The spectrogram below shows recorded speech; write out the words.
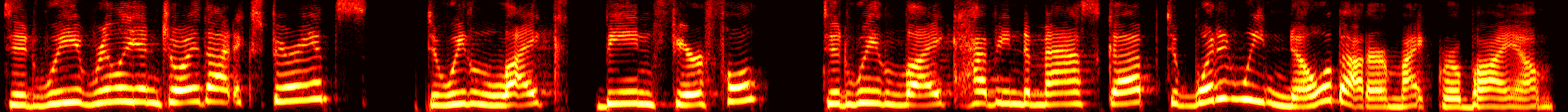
did we really enjoy that experience? Did we like being fearful? Did we like having to mask up? Did, what did we know about our microbiome?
